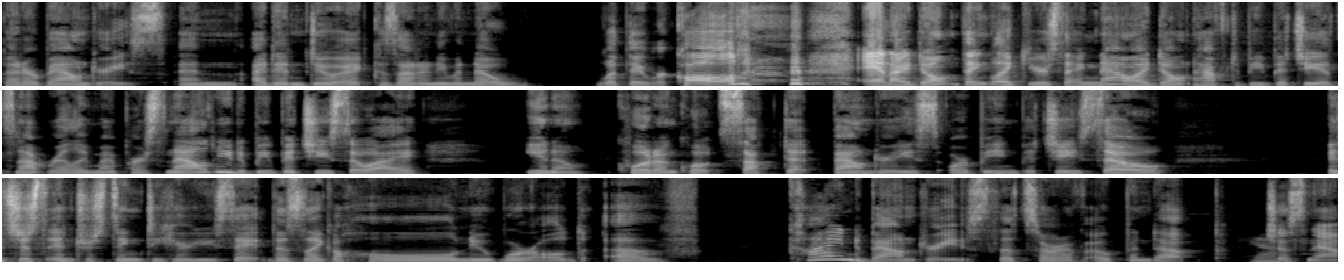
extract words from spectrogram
better boundaries. And I didn't do it because I didn't even know what they were called. and I don't think, like you're saying now, I don't have to be bitchy. It's not really my personality to be bitchy. So I, you know, quote unquote, sucked at boundaries or being bitchy. So it's just interesting to hear you say there's like a whole new world of kind boundaries that sort of opened up yeah. just now.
